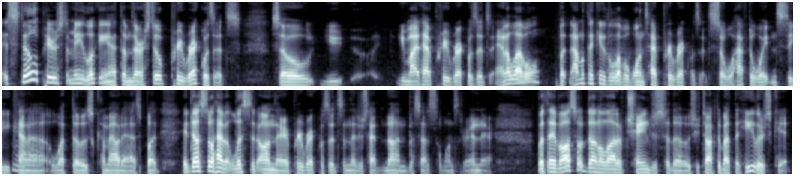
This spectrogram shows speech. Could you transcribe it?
It still appears to me looking at them there are still prerequisites. So you you might have prerequisites and a level, but I don't think any of the level ones had prerequisites. So we'll have to wait and see Mm. kind of what those come out as. But it does still have it listed on there, prerequisites, and they just had none besides the ones that are in there. But they've also done a lot of changes to those. You talked about the healer's kit.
